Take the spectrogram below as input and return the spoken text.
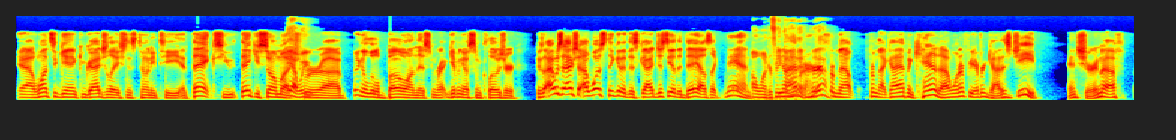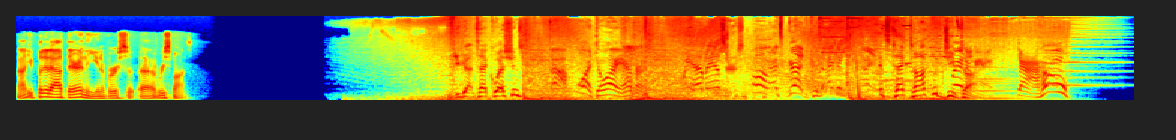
Yeah, once again, congratulations, Tony T, and thanks you, thank you so much Yeah, we- for uh, putting a little bow on this and re- giving us some closure. Because I was actually I was thinking of this guy just the other day. I was like, man, I wonder if he you know, I haven't it. heard Yeah. from that from that guy up in Canada. I wonder if he ever got his Jeep. And sure enough, uh, you put it out there, and the universe uh, responds. You got tech questions? Ah, what do I ever. We have answers. Oh, that's good, because I didn't. I, It's Tech Talk with Jeep Talk. minute. Yahoo!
